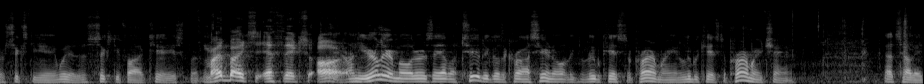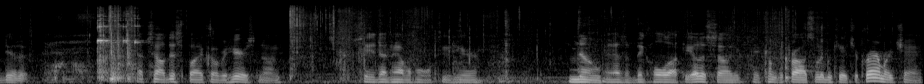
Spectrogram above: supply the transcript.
or 68. What is it? 65 case. But My bike's FXR. on the earlier motors, they have a tube that goes across here and it lubricates the primary and lubricates the primary chain. That's how they did it. That's how this bike over here is done. See, it doesn't have a hole through here. No. It has a big hole out the other side. It comes across and lubricates your primary chain.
